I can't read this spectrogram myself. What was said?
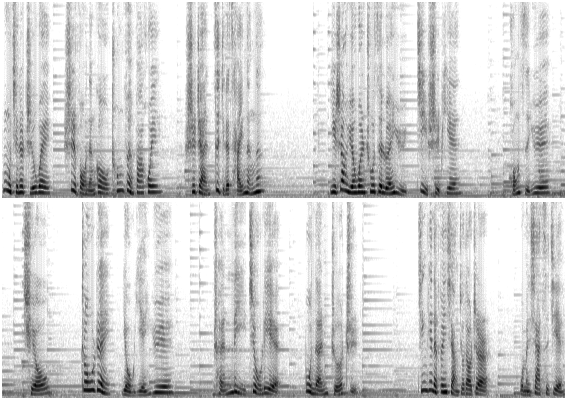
目前的职位是否能够充分发挥？施展自己的才能呢？以上原文出自《论语·记事篇》。孔子曰：“求周任有言曰：‘臣立就列，不能折纸。今天的分享就到这儿，我们下次见。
